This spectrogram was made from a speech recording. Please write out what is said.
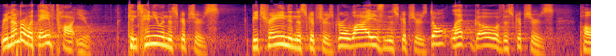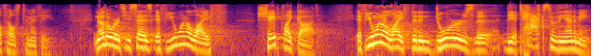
Remember what they've taught you. Continue in the scriptures. Be trained in the scriptures, grow wise in the scriptures. Don't let go of the scriptures, Paul tells Timothy. In other words, he says, if you want a life shaped like God, if you want a life that endures the, the attacks of the enemy,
